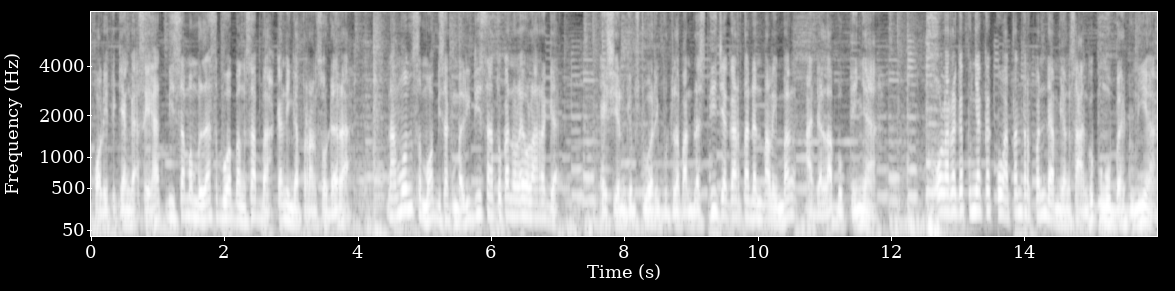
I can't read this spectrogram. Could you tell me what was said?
Politik yang gak sehat bisa membelah sebuah bangsa bahkan hingga perang saudara. Namun semua bisa kembali disatukan oleh olahraga. Asian Games 2018 di Jakarta dan Palembang adalah buktinya. Olahraga punya kekuatan terpendam yang sanggup mengubah dunia.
